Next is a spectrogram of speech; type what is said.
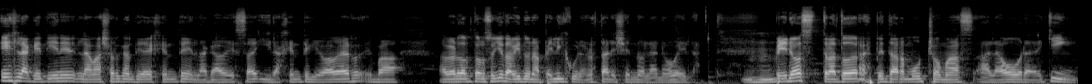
es la que tiene la mayor cantidad de gente en la cabeza y la gente que va a ver, va a ver Doctor Sueño está viendo una película, no está leyendo la novela. Pero trató de respetar mucho más a la obra de King.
